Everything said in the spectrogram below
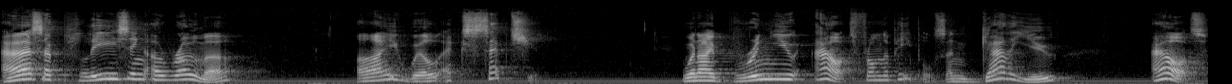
as a pleasing aroma, I will accept you when I bring you out from the peoples and gather you out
